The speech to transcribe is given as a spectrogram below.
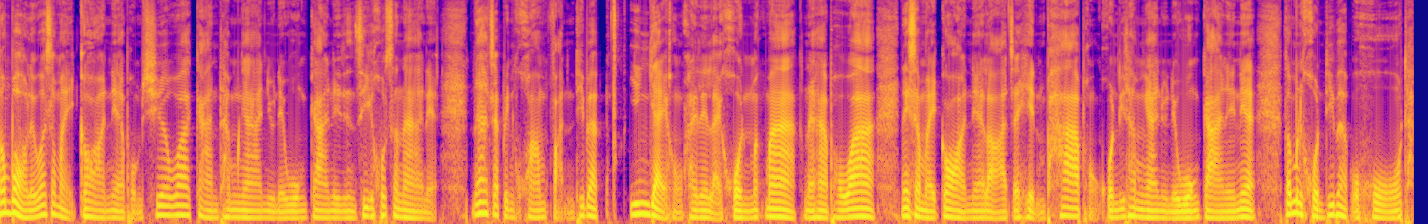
ต้องบอกเลยว่าสมัยก่อนเนี่ยผมเชื่อว่าการทำงานอยู่ในวงการเอเจนซี่โฆษณาเนี่ยน่าจะเป็นความฝันที่แบบยิ่งใหญ่ของใครหลาย ๆ คนมากๆนะฮะเพราะว่าในสมัยก่อนเนี่ยเราอาจจะเห็นภาพของคนที่ทำงานอยู่ในวงการนี้เนี่ยต้องเป็นคนที่แบบโอ้โหท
